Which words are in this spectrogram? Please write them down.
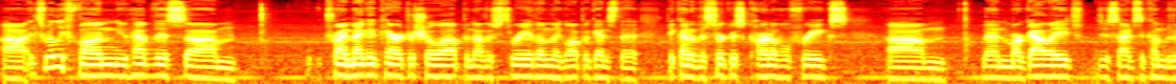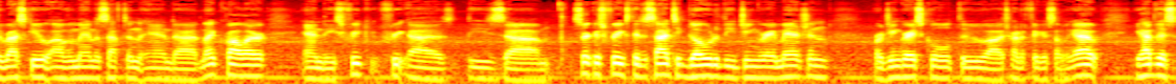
Uh, it's really fun. You have this um, Trimega character show up, and now there's three of them. They go up against the they kind of the circus carnival freaks. Um, then Margali decides to come to the rescue of Amanda Sefton and uh, Nightcrawler, and these freak, freak uh, these um, circus freaks. They decide to go to the Jean Grey mansion or Jean Grey school to uh, try to figure something out. You have this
